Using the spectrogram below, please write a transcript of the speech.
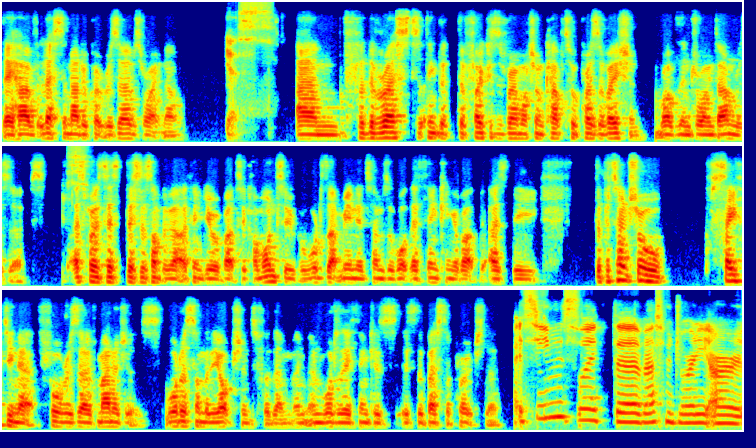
they have less than adequate reserves right now. Yes. And for the rest, I think that the focus is very much on capital preservation rather than drawing down reserves. I suppose this this is something that I think you're about to come on to, but what does that mean in terms of what they're thinking about as the the potential safety net for reserve managers? What are some of the options for them and, and what do they think is, is the best approach there? It seems like the vast majority are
